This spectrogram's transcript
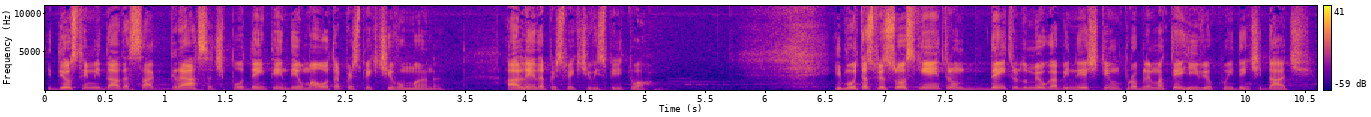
e Deus tem me dado essa graça de poder entender uma outra perspectiva humana, além da perspectiva espiritual. E muitas pessoas que entram dentro do meu gabinete têm um problema terrível com identidade.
